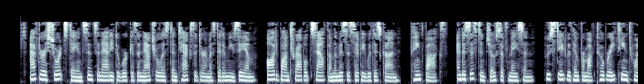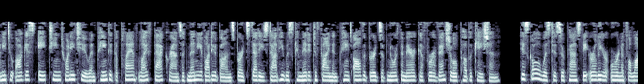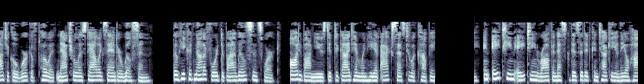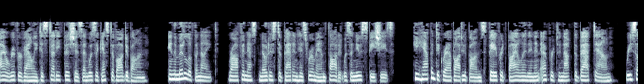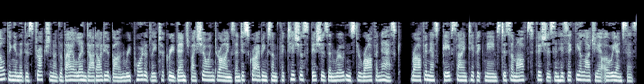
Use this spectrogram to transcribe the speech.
After a short stay in Cincinnati to work as a naturalist and taxidermist at a museum, Audubon traveled south on the Mississippi with his gun, paint box, and assistant Joseph Mason, who stayed with him from October 1820 to August 1822 and painted the plant life backgrounds of many of Audubon's bird studies. He was committed to find and paint all the birds of North America for eventual publication. His goal was to surpass the earlier ornithological work of poet naturalist Alexander Wilson. Though he could not afford to buy Wilson's work, Audubon used it to guide him when he had access to a copy. In 1818 Rafinesque visited Kentucky and the Ohio River Valley to study fishes and was a guest of Audubon. In the middle of the night, Rafinesque noticed a bat in his room and thought it was a new species. He happened to grab Audubon's favorite violin in an effort to knock the bat down, resulting in the destruction of the violin. Audubon reportedly took revenge by showing drawings and describing some fictitious fishes and rodents to Rafinesque. Rafinesque gave scientific names to some of fishes in his Ichthyologia Ohiensis.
